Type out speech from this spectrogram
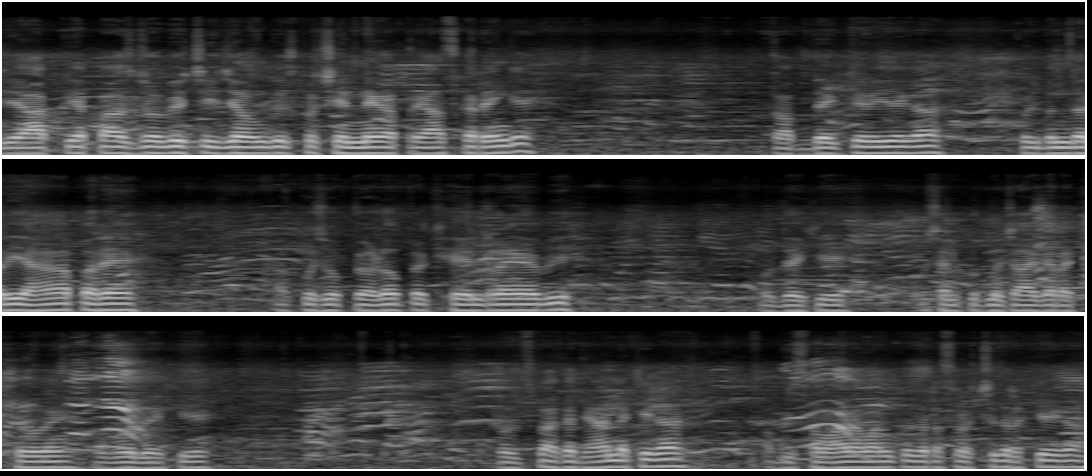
ये आपके पास जो भी चीज़ें होंगी उसको छीनने का प्रयास करेंगे। तो आप देखते रहिएगा, कुछ बंदर यहाँ पर हैं। और कुछ वो पेड़ों पे खेल रहे हैं अभी। वो देखिए, उछल कूद मचा के रखे हुए हैं। वो देखिए। तो इस बात का ध्यान रखिएगा। अपने सामान वामान को ज़रा सुरक्षित रखिएगा।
